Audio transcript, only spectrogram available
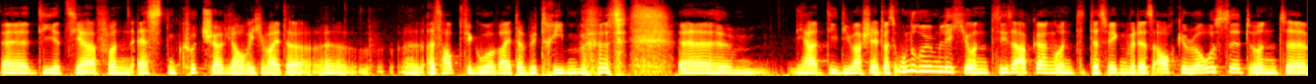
äh, die jetzt ja von Aston Kutcher, glaube ich, weiter äh, als Hauptfigur weiter betrieben wird. ähm, ja, die, die war schon etwas unrühmlich und dieser Abgang und deswegen wird es auch geroastet und äh,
